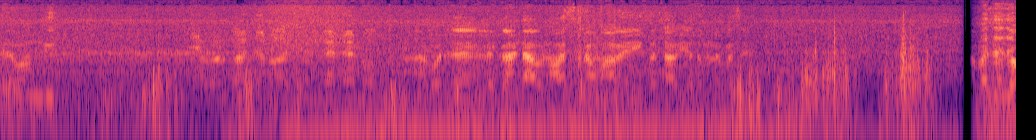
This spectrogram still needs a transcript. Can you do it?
દેવાંગી એ વણગાંધાનો આશ્રમ ગાંધાનો આગળ જાય એટલે જો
